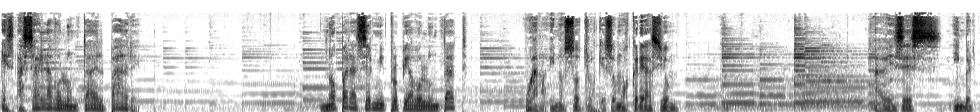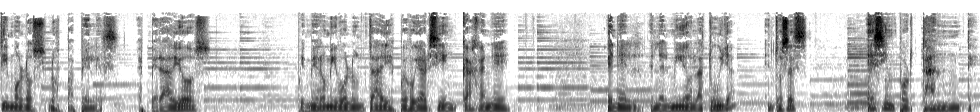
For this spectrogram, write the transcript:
es hacer la voluntad del Padre. No para hacer mi propia voluntad, bueno, y nosotros que somos creación, a veces invertimos los, los papeles. Espera a Dios, primero mi voluntad y después voy a ver si encaja en el, en el, en el mío la tuya. Entonces, es importante,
